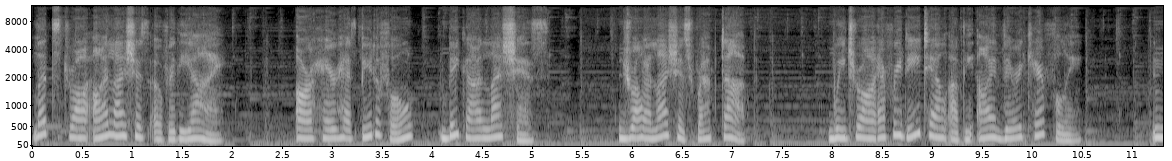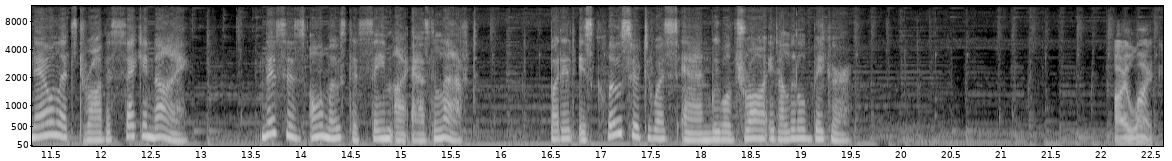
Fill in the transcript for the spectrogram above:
Let's draw eyelashes over the eye. Our hare has beautiful, big eyelashes. Draw eyelashes wrapped up. We draw every detail of the eye very carefully. Now let's draw the second eye. This is almost the same eye as the left. But it is closer to us and we will draw it a little bigger. I like.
